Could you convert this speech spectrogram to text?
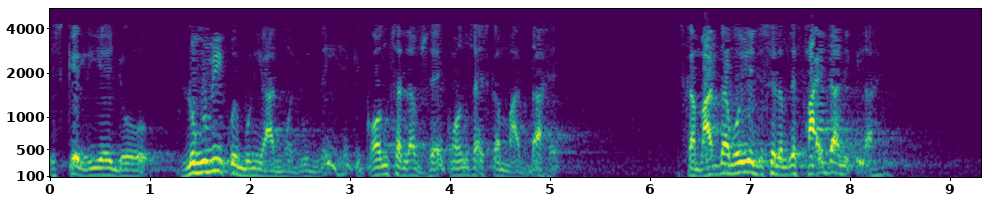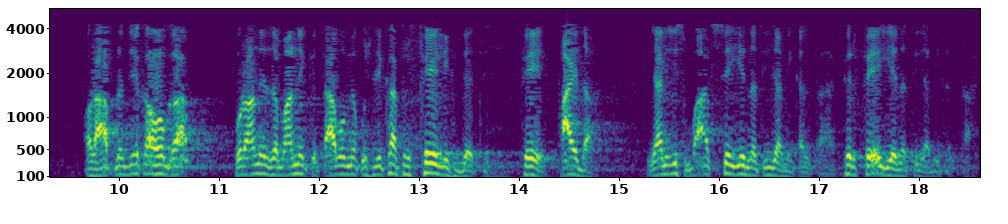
اس کے لیے جو لغوی کوئی بنیاد موجود نہیں ہے کہ کون سا لفظ ہے، کون سا اس کا مادہ ہے۔ اس کا مادہ وہی ہے جسے لفظ فائدہ نکلا ہے۔ اور آپ نے دیکھا ہوگا، پرانے زمانے کتابوں میں کچھ لکھا، پھر فے لکھ دیتے ہیں۔ فے، فائدہ۔ یعنی اس بات سے یہ نتیجہ نکلتا ہے۔ پھر فے یہ نتیجہ نکلتا ہے۔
